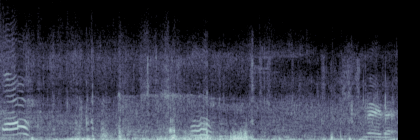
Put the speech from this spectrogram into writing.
Oh. Oh. Made it.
